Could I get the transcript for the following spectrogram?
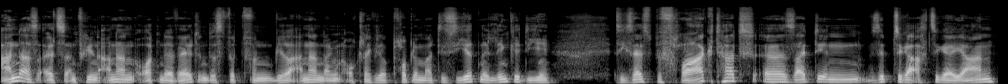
anders als an vielen anderen Orten der Welt, und das wird von wieder anderen dann auch gleich wieder problematisiert, eine Linke, die sich selbst befragt hat äh, seit den 70er, 80er Jahren,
